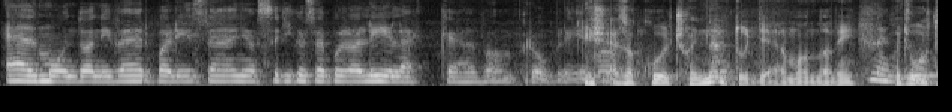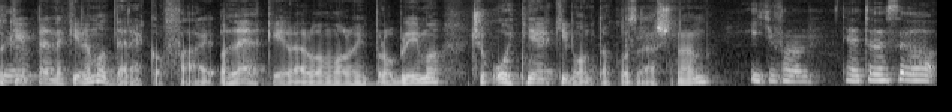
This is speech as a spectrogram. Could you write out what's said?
elmondani, verbalizálni azt, hogy igazából a lélekkel van probléma. És ez a kulcs, hogy nem tudja elmondani, nem hogy voltak éppen neki nem a derek a fáj, a lelkével van valami probléma, csak ott nyer kibontakozás, nem? Így van. Tehát az a,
